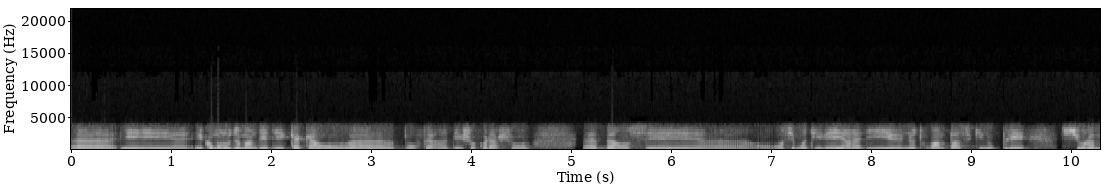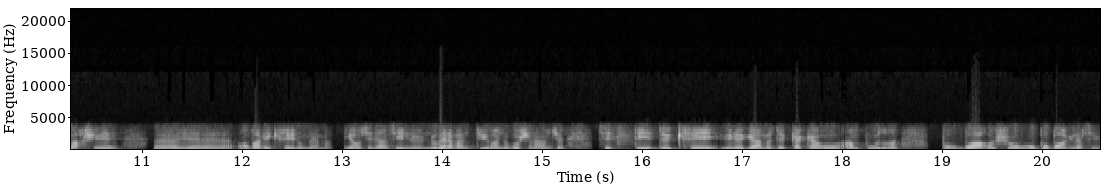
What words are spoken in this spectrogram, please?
Et, et, comme on nous demandait des cacao pour faire des chocolats chauds, ben on s'est on s'est motivé, on a dit ne trouvant pas ce qui nous plaît sur le marché, euh, on va les créer nous-mêmes. Et on s'est lancé une nouvelle aventure, un nouveau challenge, c'était de créer une gamme de cacao en poudre pour boire chaud ou pour boire glacé.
